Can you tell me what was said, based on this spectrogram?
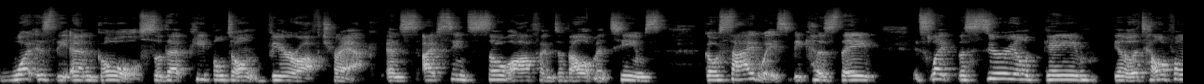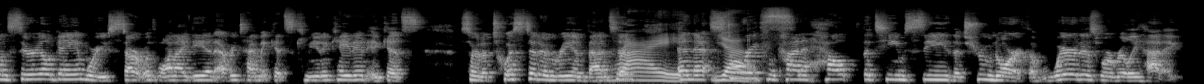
what is the end goal so that people don't veer off track. And I've seen so often development teams go sideways because they it's like the serial game, you know, the telephone serial game where you start with one idea and every time it gets communicated, it gets sort of twisted and reinvented. Right. And that story yes. can kind of help the team see the true north of where it is we're really heading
